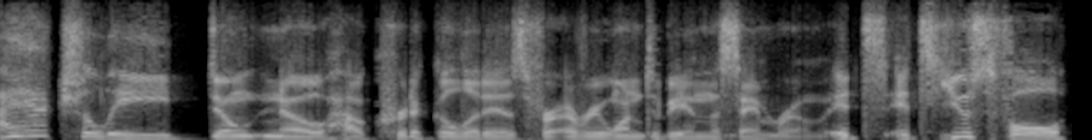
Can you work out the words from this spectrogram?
I actually don't know how critical it is for everyone to be in the same room. It's it's useful,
